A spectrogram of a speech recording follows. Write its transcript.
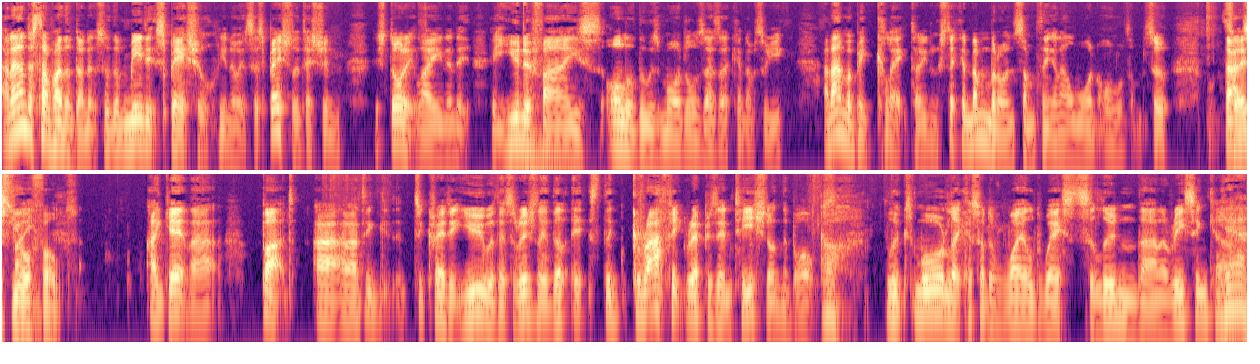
and I understand why they've done it. So they've made it special. You know, it's a special edition historic line, and it, it unifies all of those models as a kind of so you. And I'm a big collector. You know, stick a number on something, and I'll want all of them. So that's so it's your fault. I get that, but uh, and I think to credit you with this originally, the, it's the graphic representation on the box Oh, looks more like a sort of Wild West saloon than a racing car. yeah,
